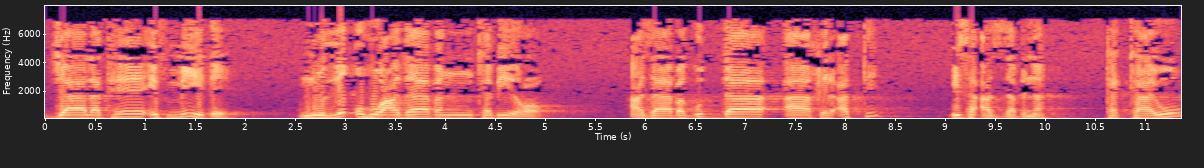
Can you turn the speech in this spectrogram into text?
جالتي إفميده نذقه عذابا كبيرا. عذاب قد آخر أتي إس عذبنا تكايو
